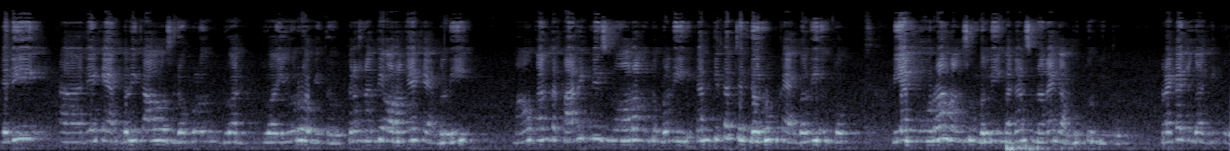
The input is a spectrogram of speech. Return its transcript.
Jadi uh, dia kayak beli kaos 22 2 euro gitu. Terus nanti orangnya kayak beli mau kan tertarik nih semua orang untuk beli. Kan kita cenderung kayak beli untuk lihat murah langsung beli padahal sebenarnya nggak butuh gitu. Mereka juga gitu.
